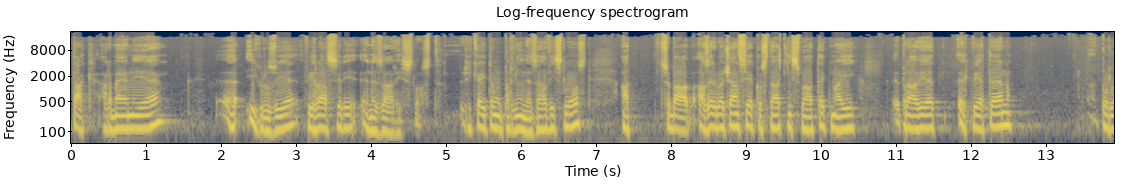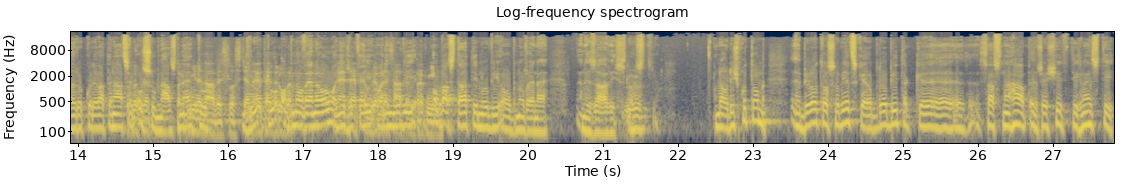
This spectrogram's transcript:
tak Arménie eh, i Gruzie vyhlásili nezávislost. Říkají tomu první nezávislost a třeba Azerbajdžánci jako státní svátek mají právě květen podle roku 1918. První ne tu, nezávislosti, ne tu obnovenou, ne, oni říkají, oni mluví, oba státy mluví o obnovené nezávislosti. Mm. No, když potom eh, bylo to sovětské období, tak eh, ta snaha řešit tyhle ty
